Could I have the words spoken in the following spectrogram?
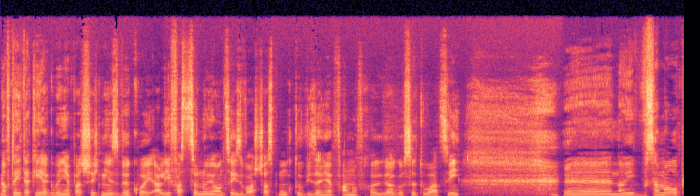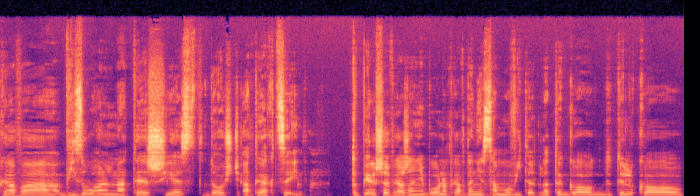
no w tej takiej jakby nie patrzeć niezwykłej, ale fascynującej, zwłaszcza z punktu widzenia fanów horroru sytuacji. E, no i sama oprawa wizualna też jest dość atrakcyjna. To pierwsze wrażenie było naprawdę niesamowite, dlatego gdy tylko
